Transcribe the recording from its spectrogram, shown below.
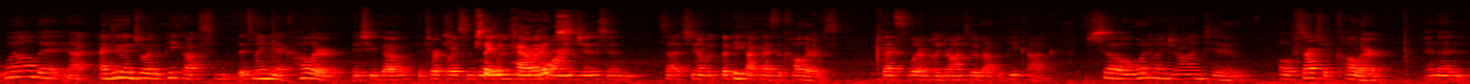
Well, the, I, I do enjoy the peacocks. It's mainly a color issue, though. The turquoise and blues and the oranges and such. You know, but the peacock has the colors. That's what I'm really drawn to about the peacock. So, what am I drawn to? Oh, it starts with color, and then,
